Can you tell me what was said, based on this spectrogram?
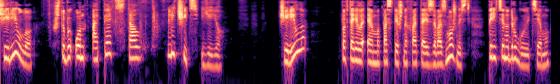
Чирилло, чтобы он опять стал лечить ее. Чирилло? — повторила Эмма, поспешно хватаясь за возможность перейти на другую тему,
